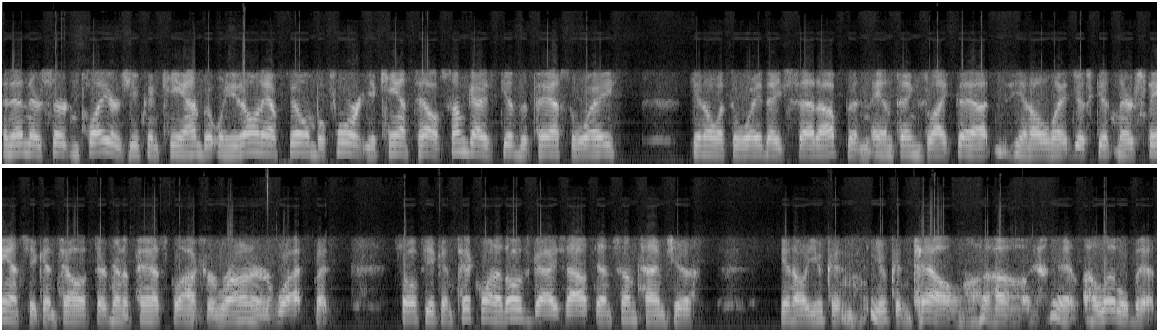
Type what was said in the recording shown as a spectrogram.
and then there's certain players you can key on. But when you don't have film before you can't tell. Some guys give the pass away you know, with the way they set up and and things like that. You know, like just getting their stance, you can tell if they're going to pass block or run or what. But so if you can pick one of those guys out, then sometimes you, you know, you can you can tell uh, a little bit.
